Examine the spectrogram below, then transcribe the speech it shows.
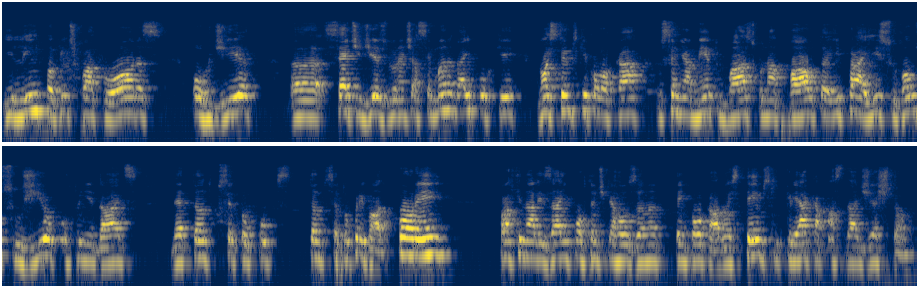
e limpa 24 horas por dia, uh, sete dias durante a semana, daí porque nós temos que colocar o saneamento básico na pauta e para isso vão surgir oportunidades, né, tanto para o setor público, tanto para o setor privado. Porém, para finalizar, é importante que a Rosana tem colocado, nós temos que criar capacidade de gestão.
